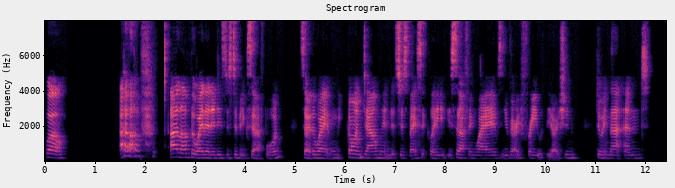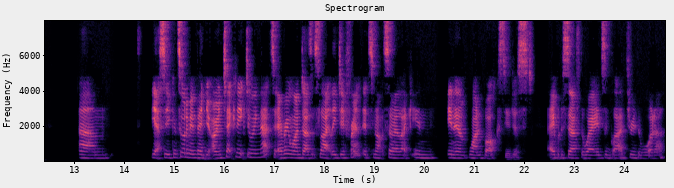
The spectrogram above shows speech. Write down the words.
Well, I love I love the way that it is just a big surfboard. So the way going downwind, it's just basically you're surfing waves and you're very free with the ocean doing that. And um, yeah, so you can sort of invent your own technique doing that. So everyone does it slightly different. It's not so like in in a one box. You're just able to surf the waves and glide through the water.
